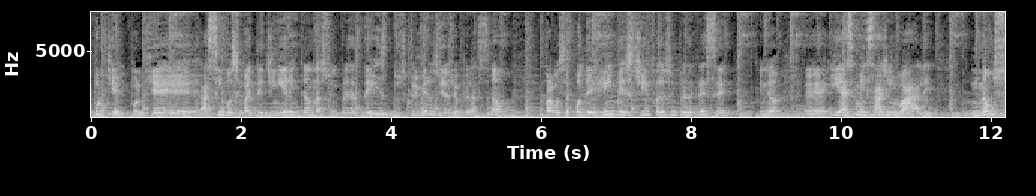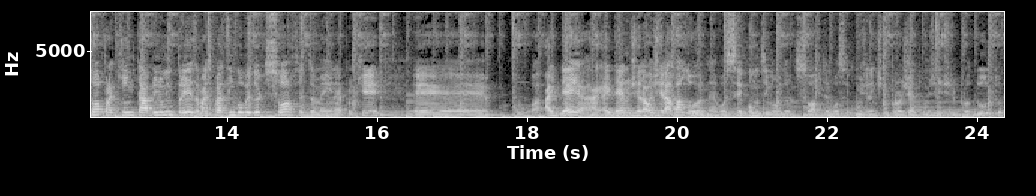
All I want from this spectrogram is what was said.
Por quê? Porque assim você vai ter dinheiro entrando na sua empresa desde os primeiros dias de operação para você poder reinvestir e fazer sua empresa crescer, entendeu? É, e essa mensagem vale não só para quem está abrindo uma empresa, mas para desenvolvedor de software também, né? Porque é, a ideia, a ideia no geral é gerar valor, né? Você como desenvolvedor de software, você como gerente de projeto, como gerente de produto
